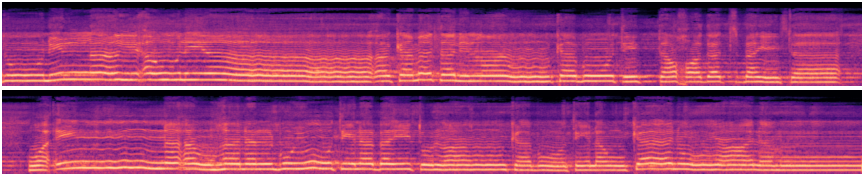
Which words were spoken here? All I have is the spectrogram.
دون الله أولياء كمثل العنكبوت اتخذت بيتا وإن أوهن البيوت لبيت العنكبوت لو كانوا يعلمون.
